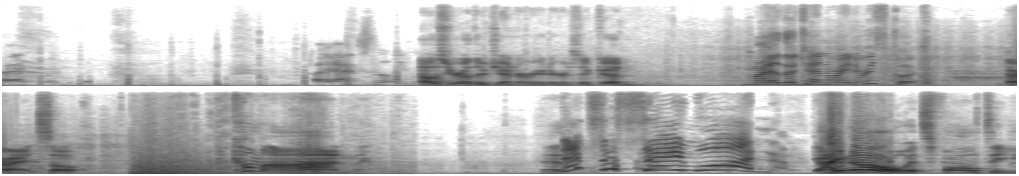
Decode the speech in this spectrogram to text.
I accidentally. I accidentally. How's your other generator? Is it good? My other generator is good. Alright, so. Come on! Eh, That's the same one! I know! It's faulty!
